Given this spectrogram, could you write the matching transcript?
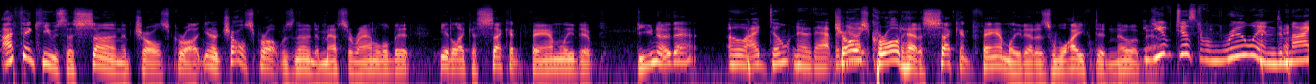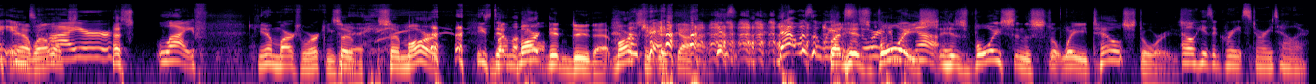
I think he was the son of Charles Kuralt. You know, Charles Kuralt was known to mess around a little bit. He had like a second family that. Do you know that? Oh, I don't know that. But Charles Kuralt had a second family that his wife didn't know about. You've just ruined my Yeah, well, that's- entire that's- life. You know, Mark's working so, today. so Mark, He's but down the Mark hall. didn't do that. Mark's Okay. a good guy. That was a weird but his story to bring voice, up. his voice, and the sto- way he tells stories, Oh, he's a great storyteller.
